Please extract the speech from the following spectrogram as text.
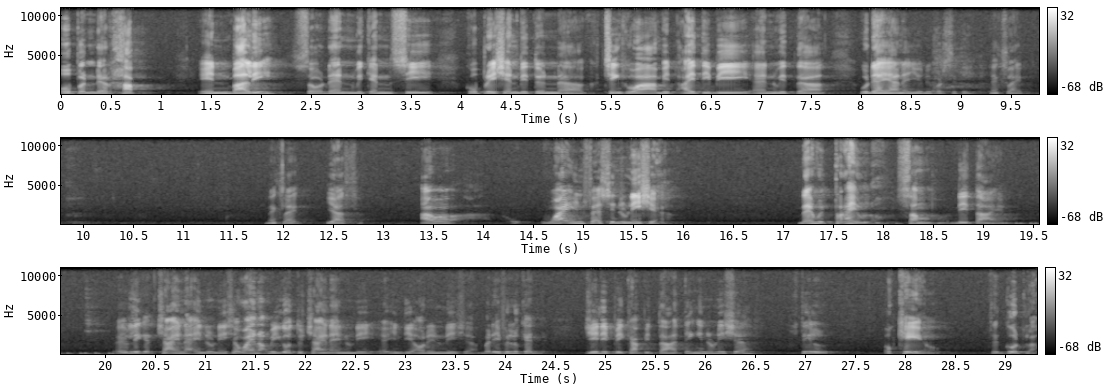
open their hub in Bali. So then we can see cooperation between uh, Tsinghua, with ITB, and with uh, Udayana University. Next slide. Next slide. Yes. Our, why invest in Indonesia? Then we try some data. Look at China, Indonesia. Why not we go to China, India, or Indonesia? But if you look at GDP capita, I think Indonesia still okay. You know. It's good lah.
